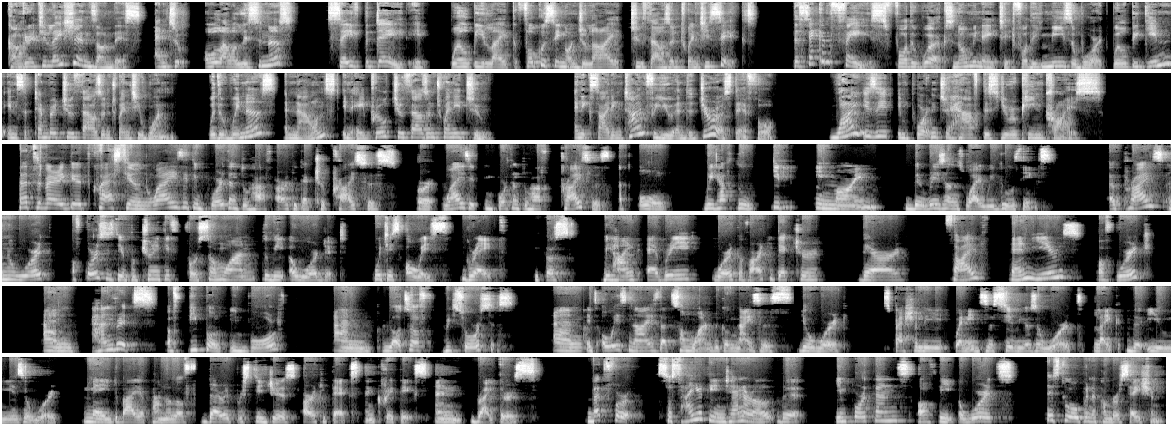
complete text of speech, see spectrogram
Congratulations on this. And to all our listeners, save the date. It will be like focusing on July 2026. The second phase for the works nominated for the Mies Award will begin in September 2021, with the winners announced in April 2022. An exciting time for you and the jurors, therefore. Why is it important to have this European prize? That's a very good question. Why is it important to have architecture prizes? Or why is it important to have prizes at all? We have to keep in mind the reasons why we do things. A prize, an award, of course, is the opportunity for someone to be awarded, which is always great because behind every work of architecture, there are five, ten years of work and hundreds of people involved and lots of resources. And it's always nice that someone recognizes your work, especially when it's a serious award like the EUMIES award made by a panel of very prestigious architects and critics and writers. But for society in general, the importance of the awards is to open a conversation,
